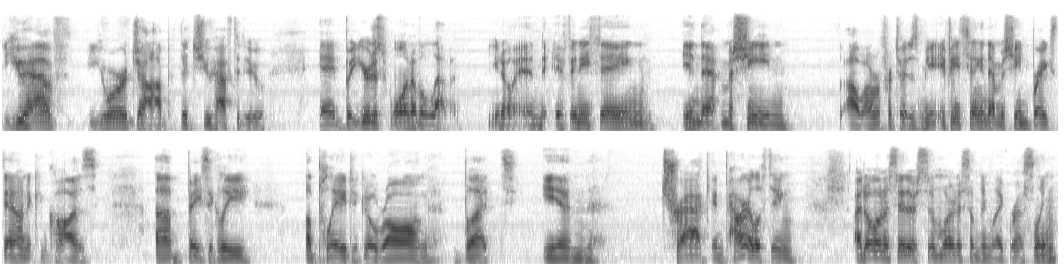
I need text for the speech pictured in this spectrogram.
you have your job that you have to do, and but you're just one of eleven. You know, and if anything in that machine, I'll, I'll refer to it as me. If anything in that machine breaks down, it can cause uh, basically a play to go wrong. But in track and powerlifting, I don't want to say they're similar to something like wrestling,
